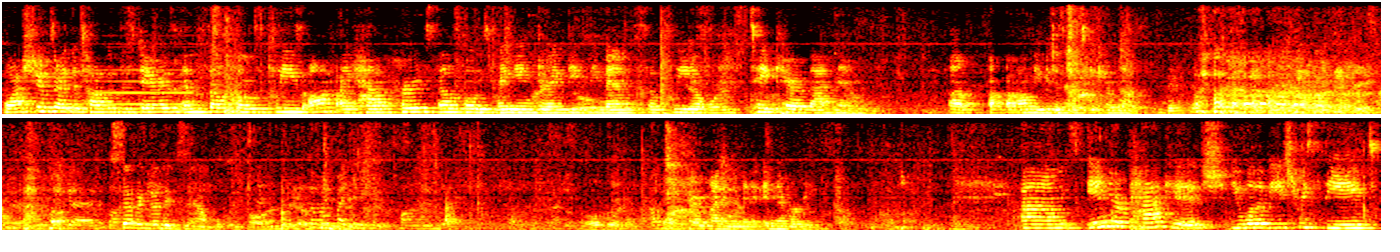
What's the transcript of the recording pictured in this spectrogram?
Washrooms are at the top of the stairs and cell phones please off. I have heard cell phones ringing during these events, so please take care of that now. Uh, I'll maybe just go take care of that. Set a good example, Yvonne. Oh, boy. I'll take care of mine in a minute. It never rings. Um, in your package, you will have each received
